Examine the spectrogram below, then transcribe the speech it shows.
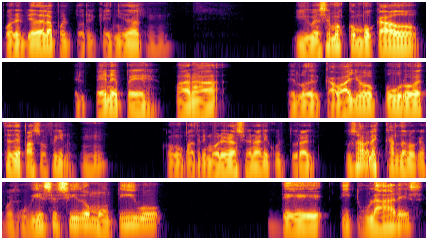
por el Día de la Puertorriqueñidad, y hubiésemos convocado el PNP para eh, lo del caballo puro este de paso fino, como patrimonio nacional y cultural. ¿Tú sabes el escándalo que fue? ese? hubiese sido motivo de titulares,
